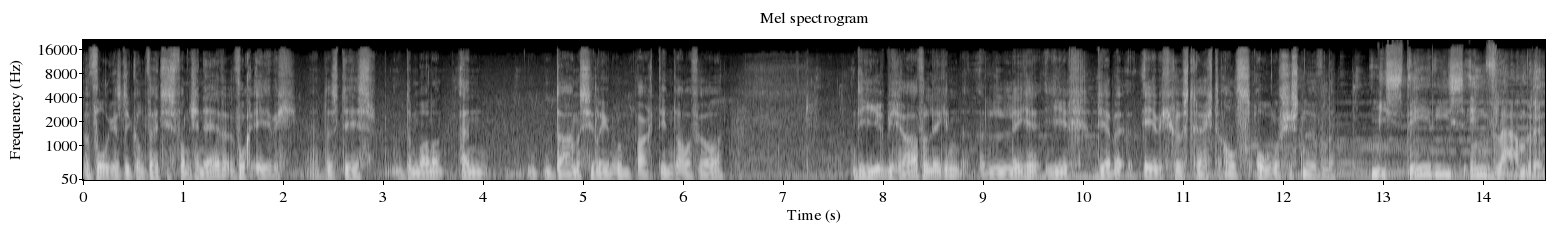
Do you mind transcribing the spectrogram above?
volgens de conventies van Genève voor eeuwig. Dus deze, de mannen en dames, hier liggen nog een paar tientallen vrouwen, die hier begraven liggen, liggen hier, die hebben eeuwig rustrecht als oorlogsgesneuvelden. Mysteries in Vlaanderen.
